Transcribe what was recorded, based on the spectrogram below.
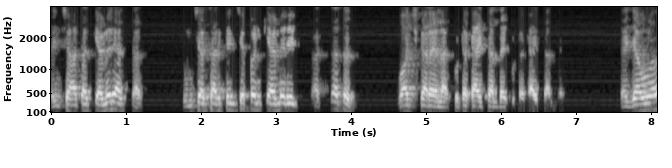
त्यांच्या हातात कॅमेरे असतात. तुमच्या सारख्यांचे पण कॅमेरे असतातच. वॉच करायला कुठं काय चाललंय कुठं काय चाललंय. त्याच्यामुळं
